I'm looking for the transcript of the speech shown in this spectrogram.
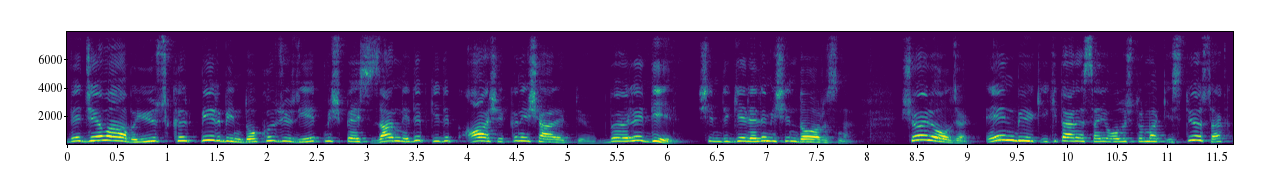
Ve cevabı 141.975 zannedip gidip A şıkkını işaretliyor. Böyle değil. Şimdi gelelim işin doğrusuna. Şöyle olacak. En büyük iki tane sayı oluşturmak istiyorsak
